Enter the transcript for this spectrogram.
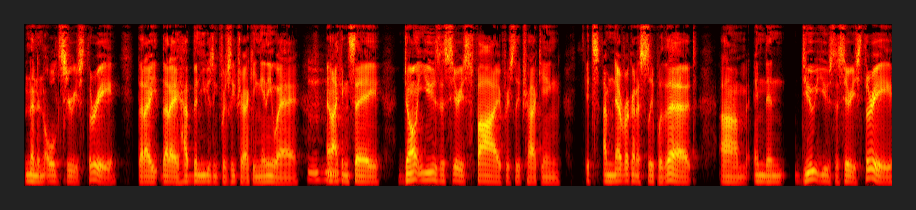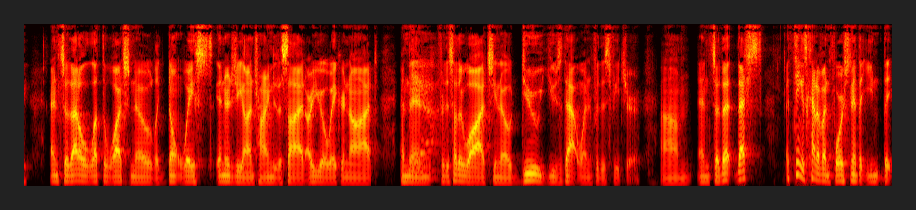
and then an old Series Three that I that I have been using for sleep tracking anyway, mm-hmm. and I can say don't use the Series Five for sleep tracking. It's I'm never going to sleep with it. Um, and then do use the Series Three and so that'll let the watch know, like, don't waste energy on trying to decide, are you awake or not? And then yeah. for this other watch, you know, do use that one for this feature. Um, and so that, that's, I think it's kind of unfortunate that you, that,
